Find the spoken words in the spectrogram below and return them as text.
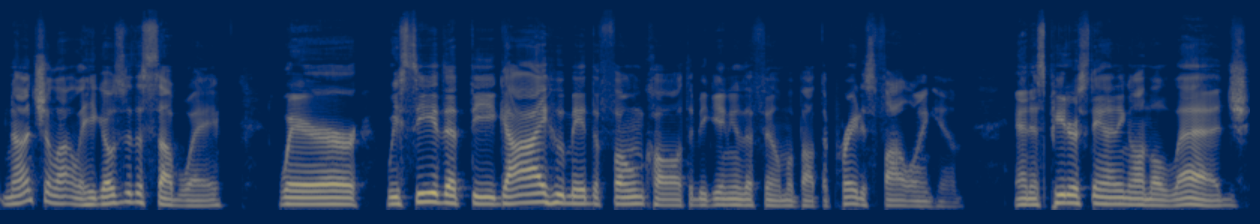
nonchalantly. He goes to the subway where we see that the guy who made the phone call at the beginning of the film about the parade is following him and as peter's standing on the ledge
